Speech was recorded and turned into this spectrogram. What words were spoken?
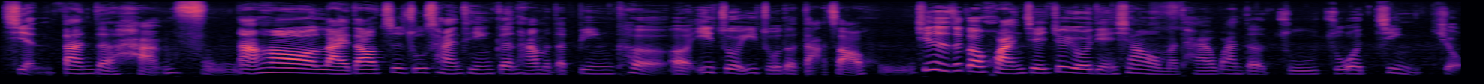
简单的韩服，然后来到自助餐厅，跟他们的宾客呃一桌一桌的打招呼。其实这个环节就有点像我们台湾的烛桌敬酒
